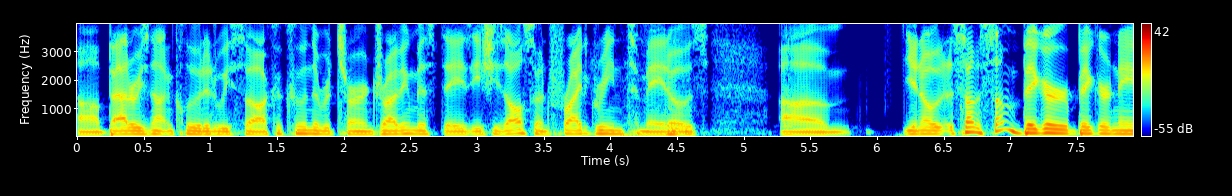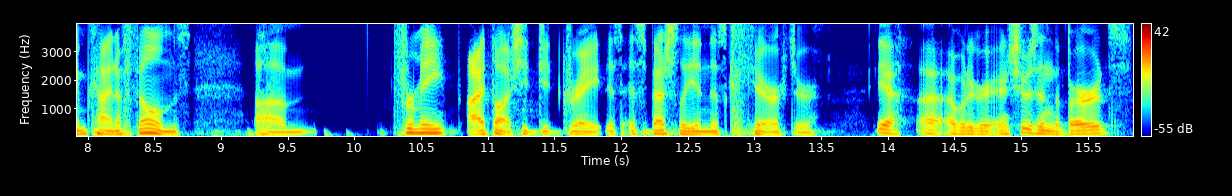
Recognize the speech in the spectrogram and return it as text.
uh, Batteries Not Included, we saw Cocoon: The Return, Driving Miss Daisy. She's also in Fried Green Tomatoes. Um, you know, some some bigger bigger name kind of films. Um, for me, I thought she did great, especially in this character. Yeah, I, I would agree. And she was in The Birds.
